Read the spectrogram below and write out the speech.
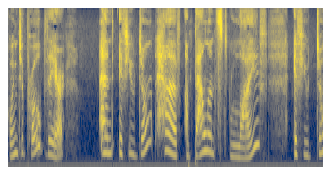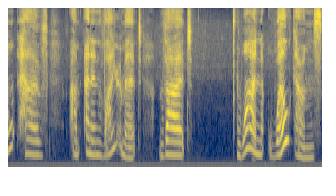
going to probe there. And if you don't have a balanced life, if you don't have um, an environment that one welcomes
